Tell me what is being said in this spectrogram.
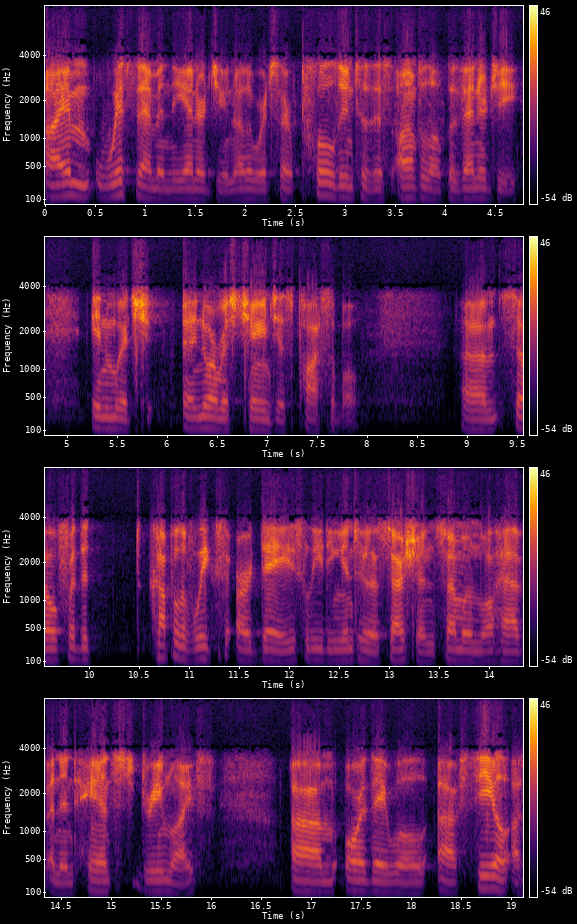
I'm with them in the energy. In other words, they're pulled into this envelope of energy in which enormous change is possible. Um, so, for the couple of weeks or days leading into the session, someone will have an enhanced dream life, um, or they will uh, feel a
